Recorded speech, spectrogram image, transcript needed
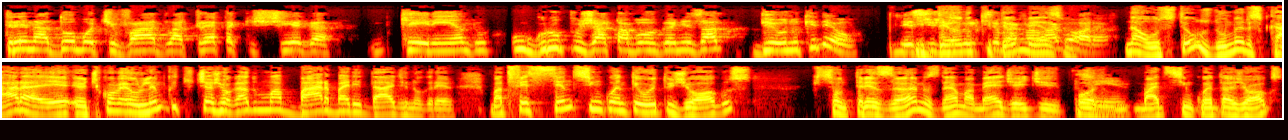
Treinador motivado, atleta que chega querendo, o grupo já estava organizado, deu no que deu. Nesse jogo que, que você vai mesmo. falar agora. Não, os teus números, cara, eu, te, eu lembro que tu tinha jogado uma barbaridade no Grêmio. Mas tu fez 158 jogos, que são três anos, né? Uma média aí de pô, mais de 50 jogos.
